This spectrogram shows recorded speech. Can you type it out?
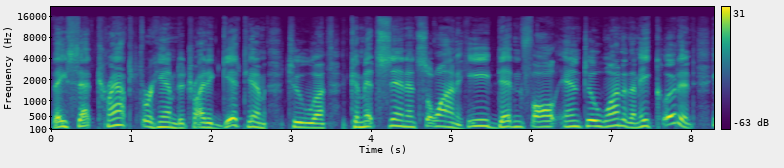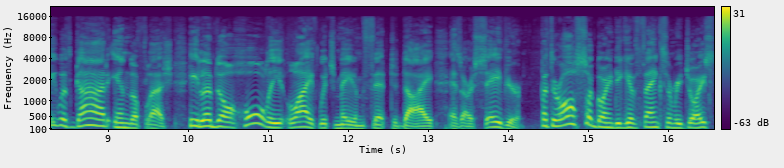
They set traps for him to try to get him to uh, commit sin and so on. He didn't fall into one of them. He couldn't. He was God in the flesh. He lived a holy life, which made him fit to die as our Savior but they're also going to give thanks and rejoice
